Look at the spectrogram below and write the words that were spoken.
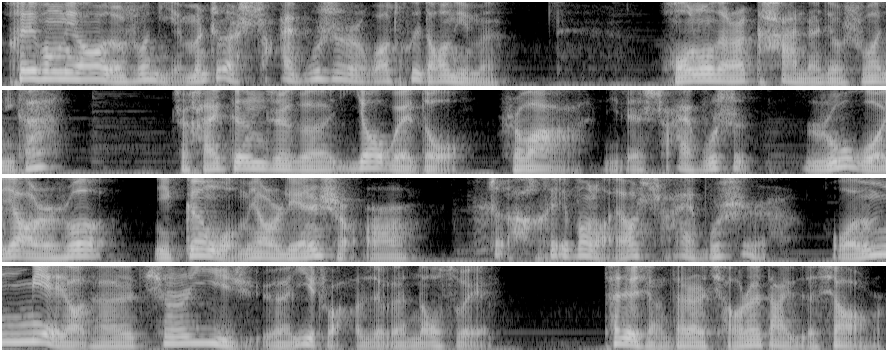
黑风妖就说：“你们这啥也不是，我要推倒你们。”黄龙在那看着就说：“你看，这还跟这个妖怪斗是吧？你这啥也不是。如果要是说你跟我们要是联手，这黑风老妖啥也不是，我们灭掉他轻而易举，一爪子就给挠碎了。他就想在这瞧这大禹的笑话。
